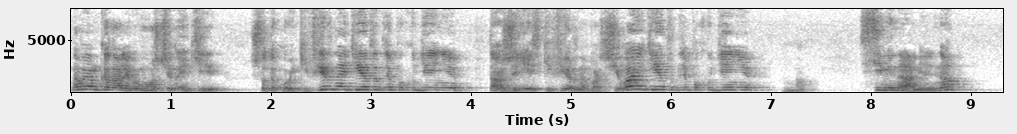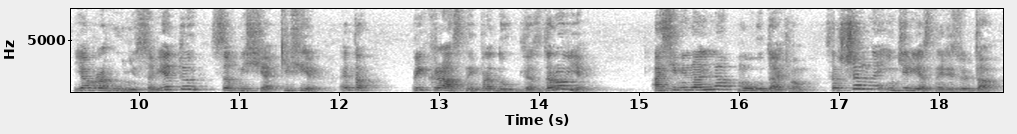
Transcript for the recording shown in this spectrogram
На моем канале вы можете найти, что такое кефирная диета для похудения. Также есть кефирно-борщевая диета для похудения. Но с семенами льна я врагу не советую совмещать кефир. Это прекрасный продукт для здоровья. А семена льна могут дать вам совершенно интересный результат.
